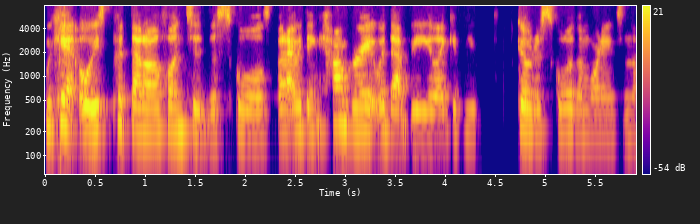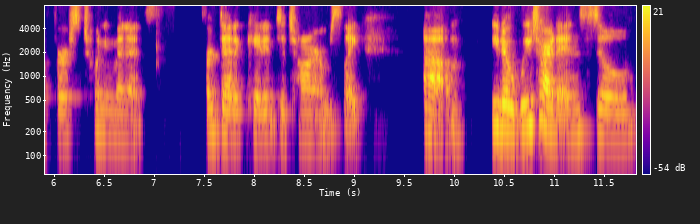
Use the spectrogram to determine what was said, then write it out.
we can't always put that off onto the schools, but I would think how great would that be? Like if you go to school in the mornings and the first twenty minutes are dedicated to charms, like um, you know, we try to instill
